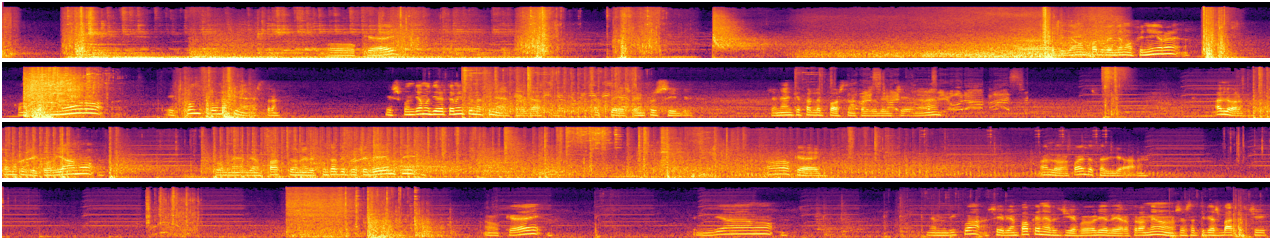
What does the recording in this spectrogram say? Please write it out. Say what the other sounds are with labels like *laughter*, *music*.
Ok. Dove andiamo a finire. Contro un muro e contro una finestra. E sfondiamo direttamente una finestra, ragazzi. Pazzesco, è impossibile. Cioè neanche farle apposta una cosa del genere, eh? Allora, facciamo così, corriamo come abbiamo fatto nelle puntate precedenti ok allora qua è da tagliare. Ok. Andiamo andiamo di qua. Sì abbiamo poca energia quello lì è vero però almeno non siamo stati lì a sbatterci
